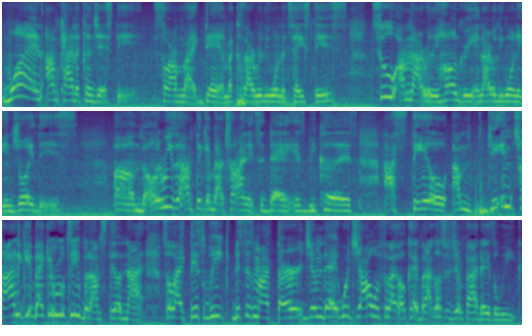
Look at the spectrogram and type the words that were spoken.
One, I'm kind of congested, so I'm like, damn, because I really want to taste this. Two, I'm not really hungry, and I really want to enjoy this. Um, the only reason I'm thinking about trying it today is because I still I'm getting trying to get back in routine, but I'm still not. So like this week, this is my third gym day, which y'all would feel like okay, but I go to the gym five days a week.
